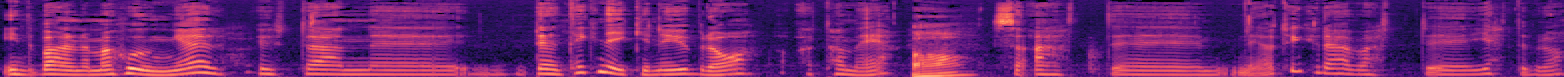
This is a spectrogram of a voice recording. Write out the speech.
inte bara när man sjunger utan eh, den tekniken är ju bra att ha med. Ja. Så att eh, jag tycker det har varit eh, jättebra.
